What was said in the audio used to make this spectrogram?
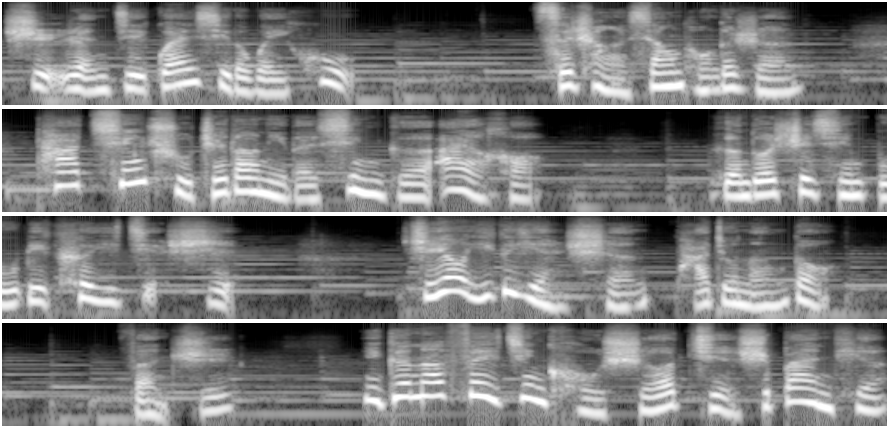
是人际关系的维护。磁场相同的人，他清楚知道你的性格爱好。很多事情不必刻意解释，只要一个眼神，他就能懂。反之，你跟他费尽口舌解释半天，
